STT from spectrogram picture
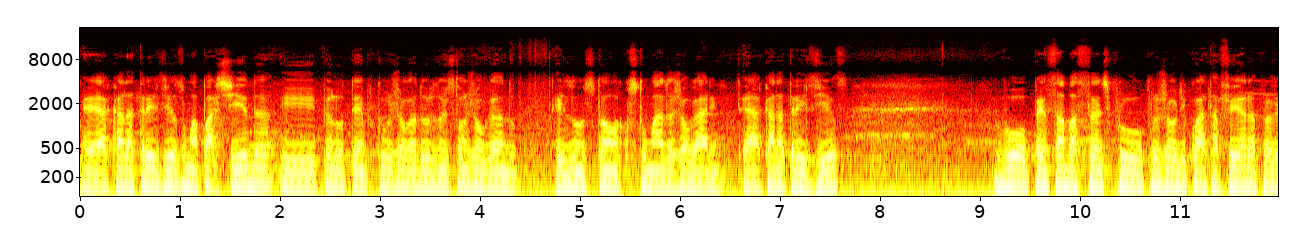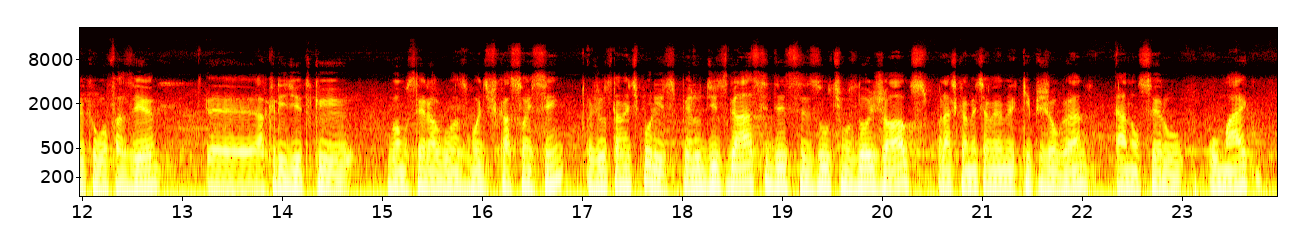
é a cada três dias uma partida e pelo tempo que os jogadores não estão jogando, eles não estão acostumados a jogarem é a cada três dias. Vou pensar bastante para o jogo de quarta-feira para ver o que eu vou fazer. É, acredito que vamos ter algumas modificações sim, justamente por isso, pelo desgaste desses últimos dois jogos, praticamente a mesma equipe jogando, a não ser o, o Maicon.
